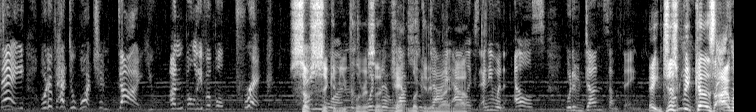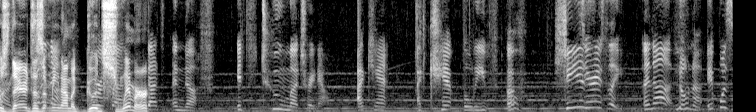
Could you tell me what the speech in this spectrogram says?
they would have had to watch him die, you unbelievable prick. So sick of you, Clarissa. Can't look at him die, right now. Anyone else would have done something. Hey, just Okay, because I'm I was sorry. there doesn't mean I'm a good Clarissa, swimmer. That's enough. It's too much right now. I can't. I can't believe. Ugh. She's Seriously, enough. Nona, it was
